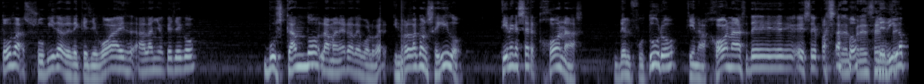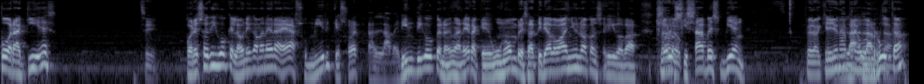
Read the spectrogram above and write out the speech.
toda su vida desde que llegó a- al año que llegó buscando la manera de volver y no la ha conseguido. Tiene que ser Jonas del futuro quien a Jonas de ese pasado le diga por aquí es. Sí. Por eso digo que la única manera es asumir que eso es tan laberíntico que no hay manera, que un hombre se ha tirado años y no ha conseguido dar. Claro. Solo si sabes bien Pero aquí hay una La- pregunta. la ruta.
